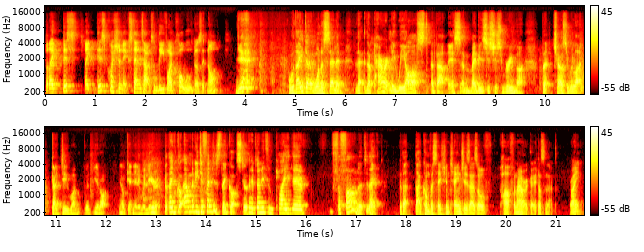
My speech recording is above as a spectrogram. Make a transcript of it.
but like this, like this question extends out to Levi Colwill, does it not? Yeah. Well, they don't want to sell him. Th- apparently, we asked about this, and maybe this is just rumor, but Chelsea were like, "Go do one," but you're not, you're not getting anywhere near it. But they've got how many defenders they got still? They don't even play their Fofana, do they? But that, that conversation changes as of half an hour ago, doesn't it? Right?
